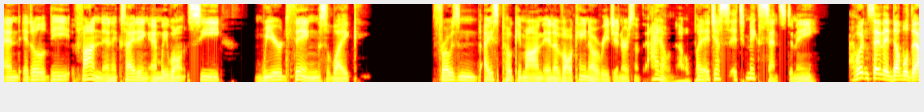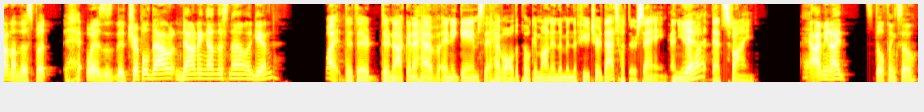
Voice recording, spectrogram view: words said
And it'll be fun and exciting, and we won't see weird things like frozen ice Pokemon in a volcano region or something. I don't know, but it just it makes sense to me. I wouldn't say they double down on this, but what is this, the triple down downing on this now again? What that they're they're not going to have any games that have all the Pokemon in them in the future? That's what they're saying, and you Yeah. know what? That's fine. I mean, I still think so.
